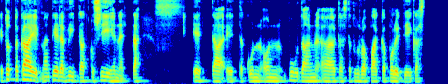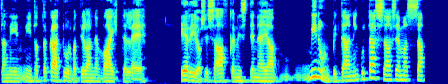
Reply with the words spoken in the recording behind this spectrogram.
Ja totta kai, mä en tiedä viittaatko siihen, että, että, että kun on, puhutaan tästä turvapaikkapolitiikasta, niin, niin totta kai turvatilanne vaihtelee – eri osissa Afganistania ja minun pitää niin kuin tässä asemassa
